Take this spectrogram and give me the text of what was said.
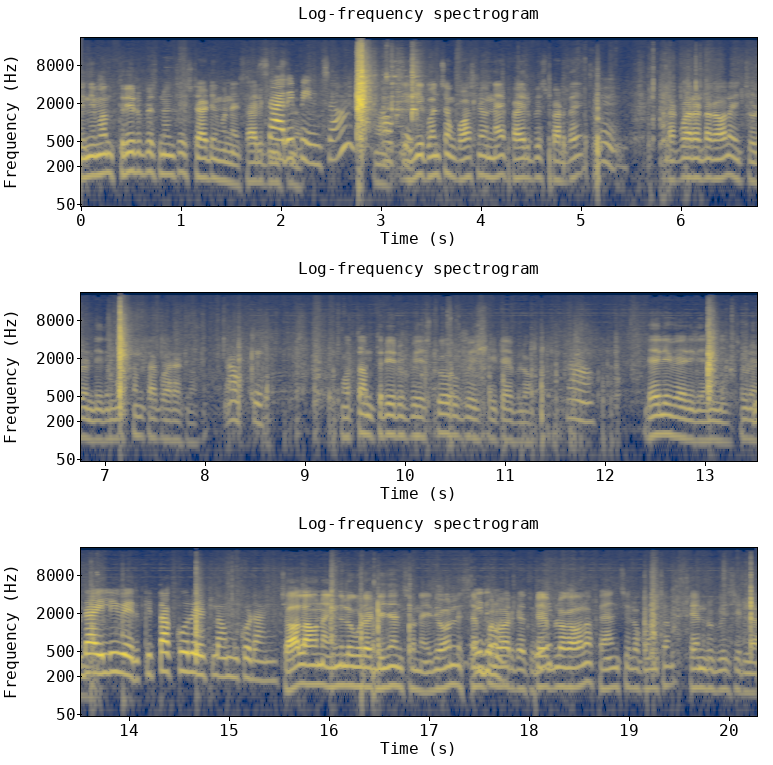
మినిమం త్రీ రూపీస్ నుంచి స్టార్టింగ్ ఉన్నాయి సారీ పిన్స్ పిన్సా ఇది కొంచెం కాస్ట్లీ ఉన్నాయి ఫైవ్ రూపీస్ పడతాయి. తక్కువ రేట్లో కావాలా? ఇది చూడండి ఇది మొత్తం తక్కువ రేట్లో ఓకే. మొత్తం త్రీ రూపీస్ టూ రూపీస్ ఈ టైప్లో డైలీ వేర్ ఇది అన్ని చూడండి. డైలీ వేర్కి తక్కువ రేట్లో అమ్ముకోవడానికి చాలా ఉన్నాయి ఇందులో కూడా డిజైన్స్ ఉన్నాయి. ఇది ఓన్లీ సింపుల్ వర్క్ టైప్లో కావాలా ఫ్యాన్సీలో కొంచెం టెన్ రూపీస్ ఇట్లా.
